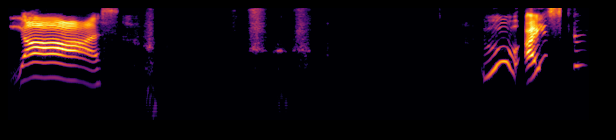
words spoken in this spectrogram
Yes. Ooh, ice cream.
